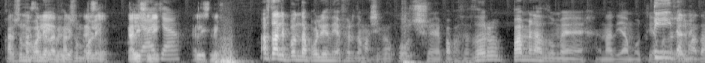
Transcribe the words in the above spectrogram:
Ευχαριστούμε Να είστε πολύ. καλά, παιδιά. Ευχαριστούμε πολύ. Ευχαριστώ. Καλή Γεια, συνέχεια. γεια. Καλή συνέχεια. Αυτά λοιπόν τα πολύ ενδιαφέροντα μας είπε ο coach ε, Παπαθεδόρου. Πάμε να δούμε, Νάντια μου, τι, Τι αποτελέσματα,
